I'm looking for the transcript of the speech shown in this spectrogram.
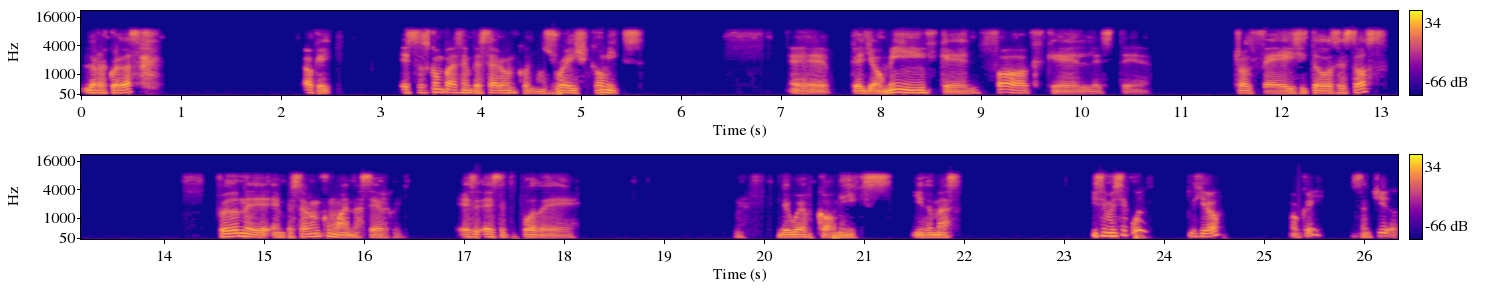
¿Lo recuerdas? Ok, estos compas empezaron con los Rage Comics, eh, que el Yao Ming, que el Fog, que el este, Trollface y todos estos. Fue donde empezaron como a nacer, güey, es- este tipo de, de webcomics y demás. Y se me hacía cool. Dije, oh, ok, están chidos.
